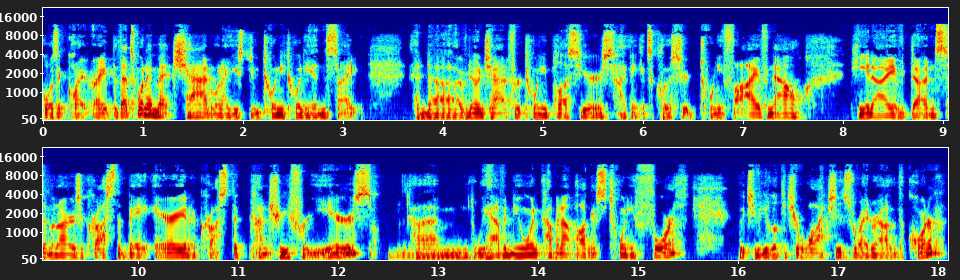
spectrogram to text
wasn't quite right. But that's when I met Chad when I used to do 2020 Insight. And uh, I've known Chad for 20 plus years. I think it's closer to 25 now. He and I have done seminars across the Bay Area and across the country for years. Um, we have a new one coming up August 24th, which if you look at your watch is right around the corner.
